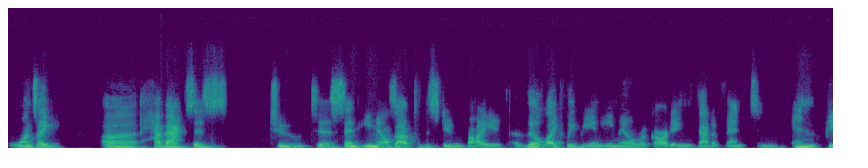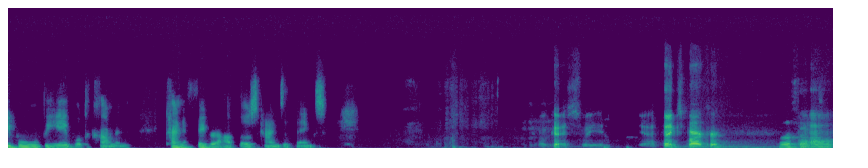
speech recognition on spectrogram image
once I uh, have access to to send emails out to the student body, there'll likely be an email regarding that event, and and people will be able to come and kind of figure out those kinds of things. Okay, sweet. Yeah, thanks, Parker. Perfect. Uh,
